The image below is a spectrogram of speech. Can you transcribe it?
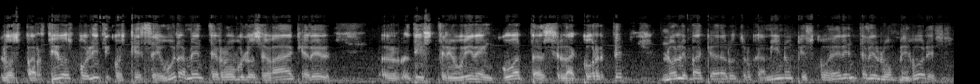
los partidos políticos que seguramente Rómulo se van a querer eh, distribuir en cuotas la corte, no les va a quedar otro camino que escoger entre los mejores,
